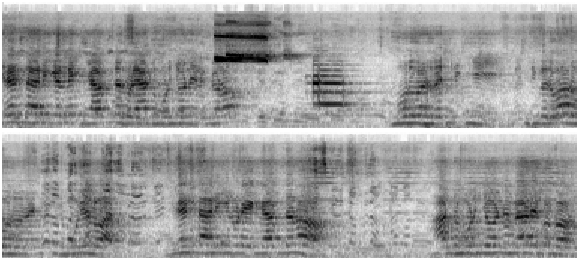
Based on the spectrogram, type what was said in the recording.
இரண்டு அணிகளில் கேப்டன் விளையாட்டு முடிஞ்சோன்னு இருக்கிறோம். ஒருவர் வெற்றிக்கு வெற்றி பெறுவார் ஒருவர் வெற்றிக்கு முயல்வார். இரண்டு அணிகளுடைய கேப்டனும் ஆட்டம் முடிஞ்ச உடனே மேடை பக்கம்.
